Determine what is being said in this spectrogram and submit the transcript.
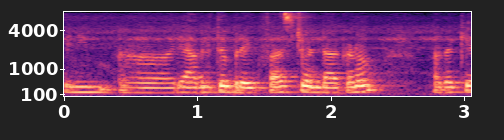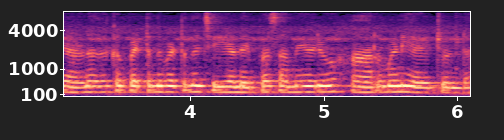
ഇനിയും ആ, രാവിലത്തെ ബ്രേക്ക്ഫാസ്റ്റ് ഉണ്ടാക്കണം. അതൊക്കെയാണ്. അതൊക്കെ പെട്ടെന്ന് പെട്ടെന്ന് ചെയ്യണം. ഇപ്പോൾ സമയം ഒരു ആറ് മണിയായിട്ടുണ്ട്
